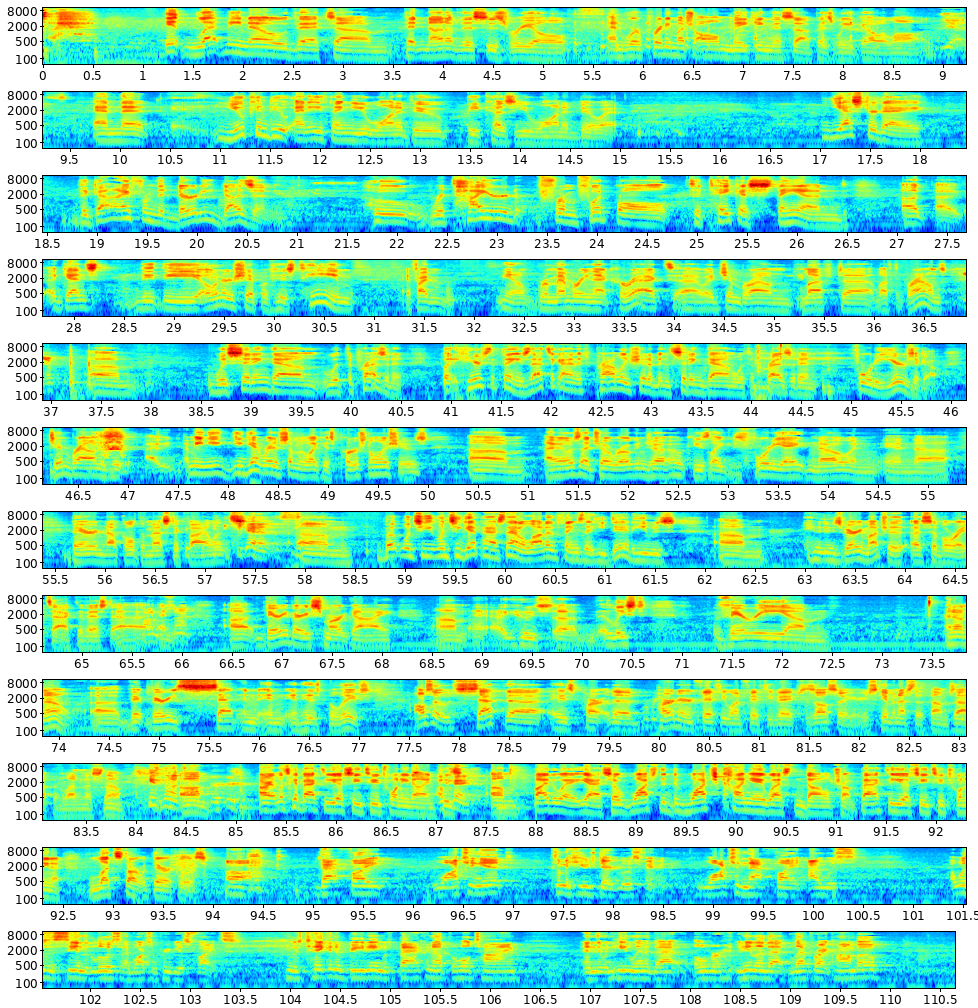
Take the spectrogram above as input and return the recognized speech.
it let me know that um, that none of this is real, and we're pretty much all making this up as we go along. Yes. And that you can do anything you want to do because you want to do it. Yesterday, the guy from the Dirty Dozen who retired from football to take a stand uh, uh, against the, the ownership of his team, if I'm you know remembering that correct, uh, Jim Brown left uh, left the Browns. Yep. Um, was sitting down with the president. But here's the thing: is that's a guy that probably should have been sitting down with the president 40 years ago. Jim Brown is. A, I, I mean, you, you get rid of some of like his personal issues. Um, I mean, was that Joe Rogan joke? He's like he's 48 and no and in uh, bare knuckle domestic violence. yes. Um, but once you once you get past that, a lot of the things that he did, he was um, he was very much a, a civil rights activist uh, and uh, very very smart guy um, who's uh, at least very, um, I don't know, uh, very set in, in, in, his beliefs. Also, Seth, uh, his part, the partner in 5150 Vapes, is also here. He's giving us the thumbs up and letting us know. He's not. Um, all right, let's get back to UFC 229. Okay. Um, by the way, yeah. So watch the watch Kanye West and Donald Trump. Back to UFC 229. Let's start with Derrick Lewis. Uh, that fight, watching it, because I'm a huge Derrick Lewis fan. watching that fight, I was I wasn't seeing the Lewis that I watched in previous fights. He was taking a beating, was backing up the whole time, and then when he landed that over, he landed that left right combo,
